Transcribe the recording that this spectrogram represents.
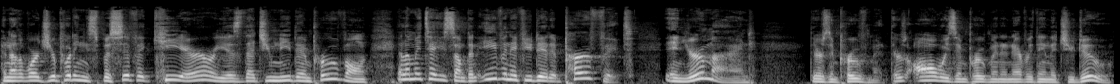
In other words, you're putting specific key areas that you need to improve on. And let me tell you something, even if you did it perfect in your mind, there's improvement. There's always improvement in everything that you do.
